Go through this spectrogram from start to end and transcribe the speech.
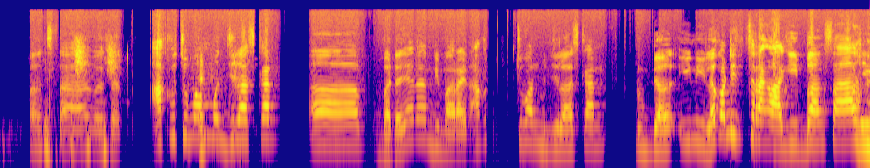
Bangsat bangsat. Aku cuma menjelaskan eh badannya kan dimarahin. Aku cuma menjelaskan rudal ini. Lah kok diserang lagi bangsat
